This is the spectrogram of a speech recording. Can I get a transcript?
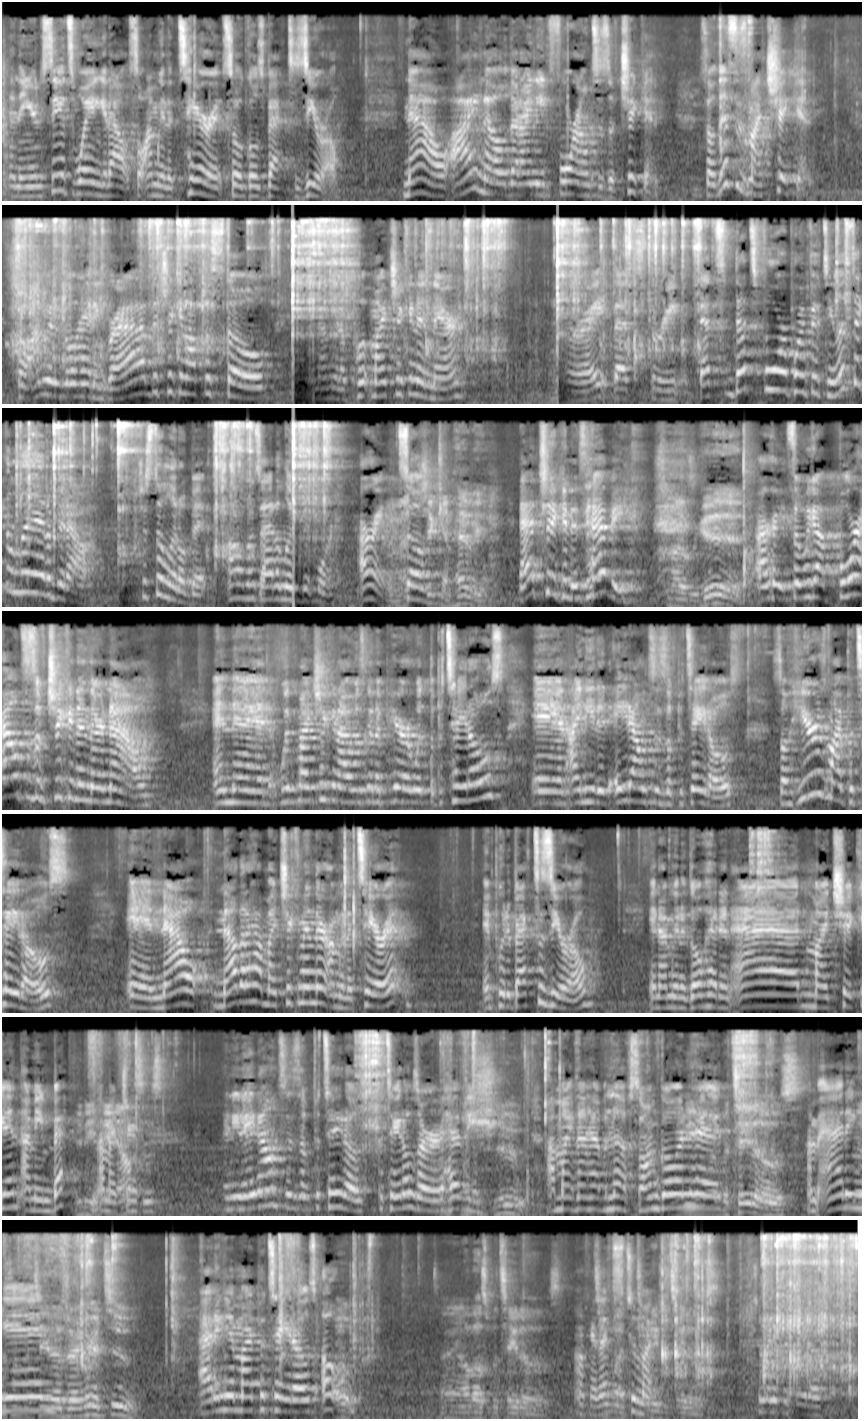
And then you're gonna see it's weighing it out, so I'm gonna tare it so it goes back to zero. Now, I know that I need four ounces of chicken. So this is my chicken. So I'm gonna go ahead and grab the chicken off the stove, and I'm gonna put my chicken in there. All right, that's three. That's that's 4.15. Let's take a little bit out, just a little bit. Oh, let's add a little bit more. All right, so chicken heavy that chicken is heavy. smells good All right, so we got four ounces of chicken in there now. And then with my chicken, I was gonna pair it with the potatoes, and I needed eight ounces of potatoes. So here's my potatoes. And now, now that I have my chicken in there, I'm gonna tare it and put it back to zero. And I'm gonna go ahead and add my chicken. I mean, need not my eight chicken. ounces I need eight ounces of potatoes. Potatoes are heavy. Oh, shoot. I might not have enough, so I'm going ahead. Potatoes. I'm adding in, potatoes right here too. adding in my potatoes. Oh, Oh, all those potatoes. Okay, that's too much. Too many potatoes. too many potatoes.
